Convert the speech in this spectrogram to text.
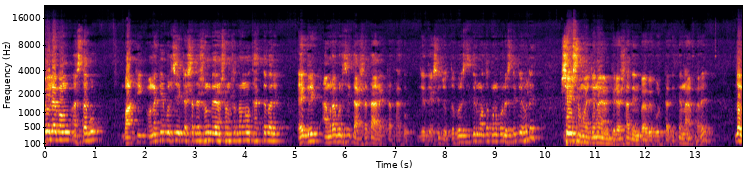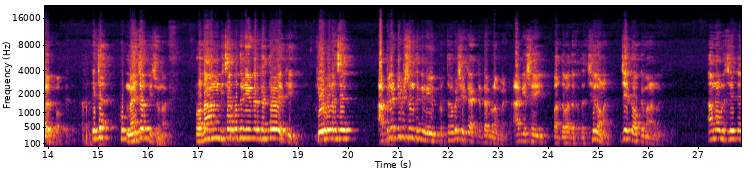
বিল এবং আস্থাবুট বাকি অনেকে বলছে এটার সাথে সংবিধান সংশোধনও থাকতে পারে। এগ্রিড আমরা বলছি তার সাথে আরেকটা থাকুক, যে দেশে যুদ্ধ পরিস্থিতির মতো কোনো পরিস্থিতি হলে সেই সময় যেন এমপিরা স্বাধীনভাবে ভোটটা দিতে না পারে দলের পক্ষে। এটা খুব মেজর কিছু নয়। প্রধান বিচারপতি নিয়োগের ক্ষেত্রেও একই। কেউ বলেছে আপিলের ডিভিশন থেকে নিয়োগ করতে হবে, সেটা একটা ডেভেলপমেন্ট আগে সেই বাধ্যবাধকতা ছিল না, যে কাউকে বানানো যেত। আমরা বলছি এটা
